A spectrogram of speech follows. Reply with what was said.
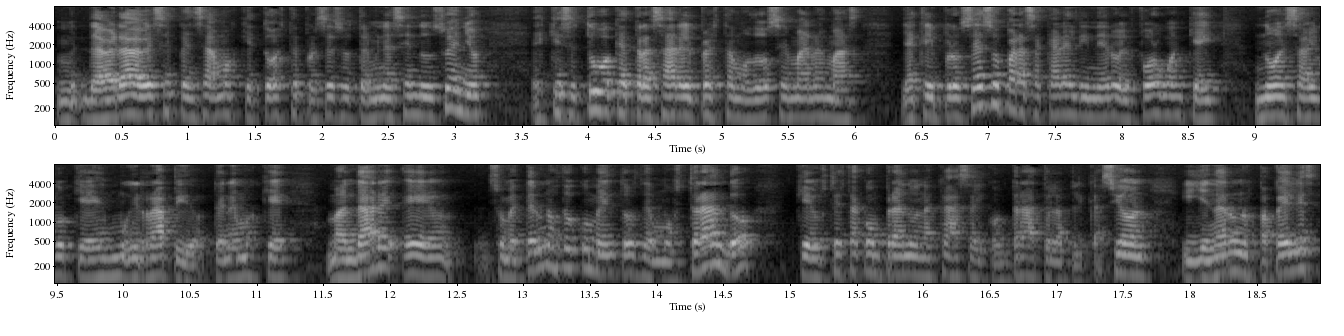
la verdad a veces pensamos que todo este proceso termina siendo un sueño, es que se tuvo que atrasar el préstamo dos semanas más, ya que el proceso para sacar el dinero del 401k no es algo que es muy rápido. Tenemos que mandar, eh, someter unos documentos demostrando que usted está comprando una casa, el contrato, la aplicación y llenar unos papeles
